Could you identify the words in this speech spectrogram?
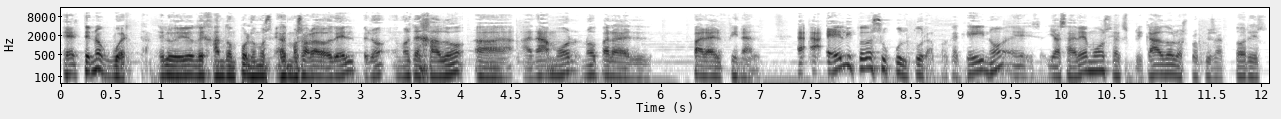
el Tenoch Huerta, eh, lo he ido un poco, hemos, hemos hablado de él, pero hemos dejado a, Namor, ¿no? Para el, para el final. Él y toda su cultura, porque aquí, ¿no? Eh, ya sabemos, se ha explicado, los propios actores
